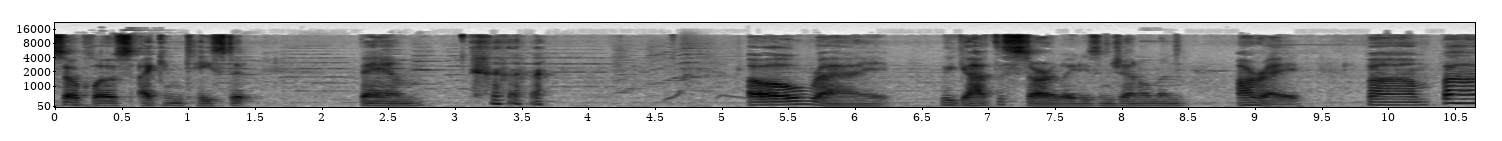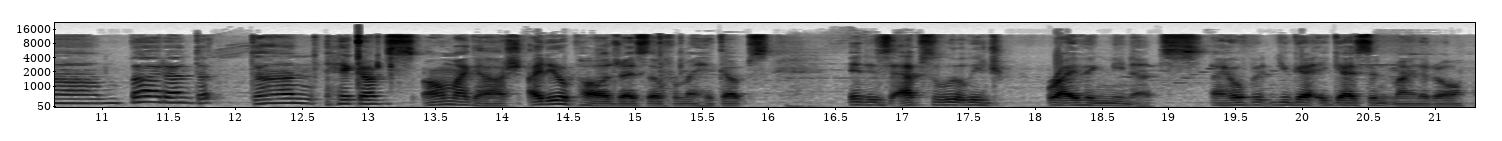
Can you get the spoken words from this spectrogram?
so close. I can taste it. Bam. Alright. We got the star, ladies and gentlemen. Alright. Bum bum ba dun dun dun. Hiccups. Oh my gosh. I do apologize though for my hiccups. It is absolutely driving me nuts. I hope it, you, get, you guys didn't mind at all.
